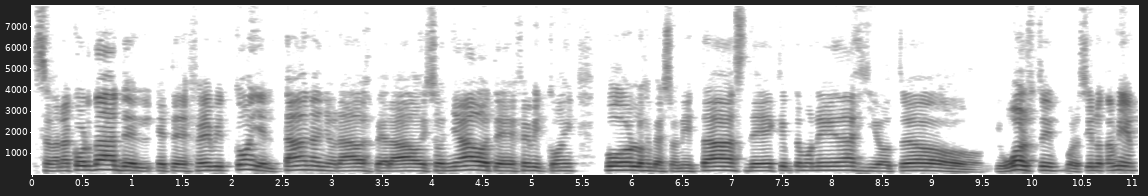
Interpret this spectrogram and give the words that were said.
se van a acordar del ETF Bitcoin, el tan añorado, esperado y soñado ETF Bitcoin por los inversionistas de criptomonedas y otro, y Wall Street, por decirlo también.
